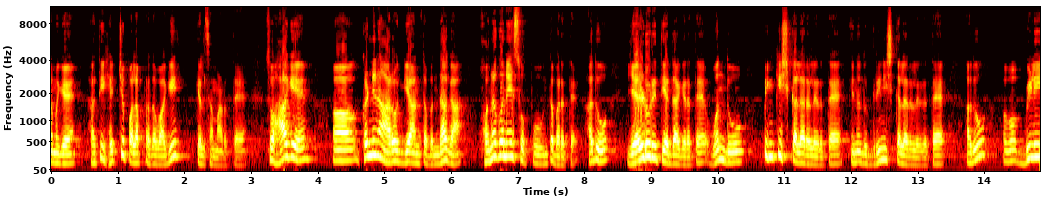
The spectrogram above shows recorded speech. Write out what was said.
ನಮಗೆ ಅತಿ ಹೆಚ್ಚು ಫಲಪ್ರದವಾಗಿ ಕೆಲಸ ಮಾಡುತ್ತೆ. ಸೊ ಹಾಗೆ ಕಣ್ಣಿನ ಆರೋಗ್ಯ ಅಂತ ಬಂದಾಗ ಹೊನಗೊನೆ ಸೊಪ್ಪು ಅಂತ ಬರುತ್ತೆ. ಅದು ಎರಡು ರೀತಿಯದ್ದಾಗಿರುತ್ತೆ. ಒಂದು ಪಿಂಕಿಶ್ ಕಲರಲ್ಲಿರುತ್ತೆ, ಇನ್ನೊಂದು ಗ್ರೀನಿಶ್ ಕಲರಲ್ಲಿರುತ್ತೆ, ಅದು ಬಿಳಿ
